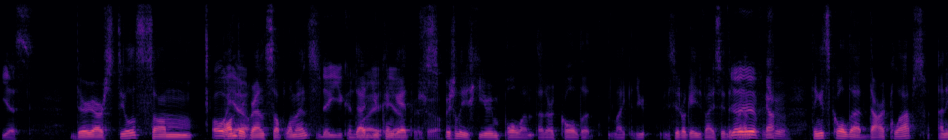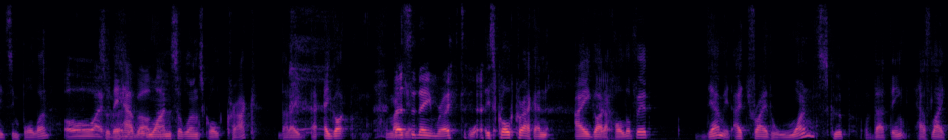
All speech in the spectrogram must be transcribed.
yes, There are still some Oh, yeah. underground supplements That you can that buy, you can yeah, get, sure. especially here in Poland, that are called uh, like. You, is it okay if I say the Yeah, brand? yeah, for sure. I think it's called uh, Dark Labs, and it's in Poland. Oh, I've so they have one them. supplement called Crack that I I, I got. That's the name, right? It's called Crack, and I got a hold of it. Damn it! I tried one scoop of that thing. Has like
